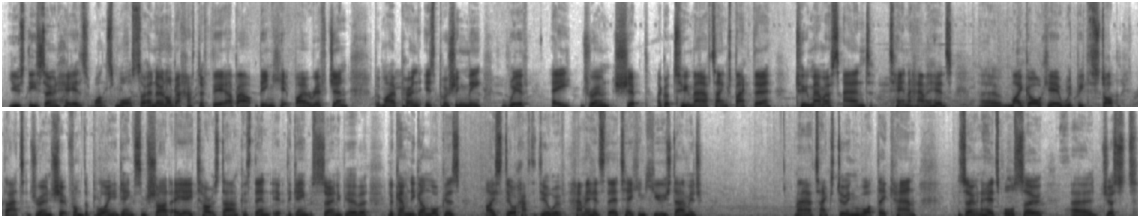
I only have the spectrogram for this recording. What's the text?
use these zone heads once more. So I no longer have to fear about being hit by a rift gen, but my opponent is pushing me with a drone ship. I got two mammoth tanks back there, two mammoths and 10 hammerheads. Uh, my goal here would be to stop that drone ship from deploying and getting some shard AA turrets down because then it, the game would certainly be over. Look how many gunwalkers I still have to deal with. Hammerheads there taking huge damage. Mammoth tanks doing what they can. Zone heads also uh, just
